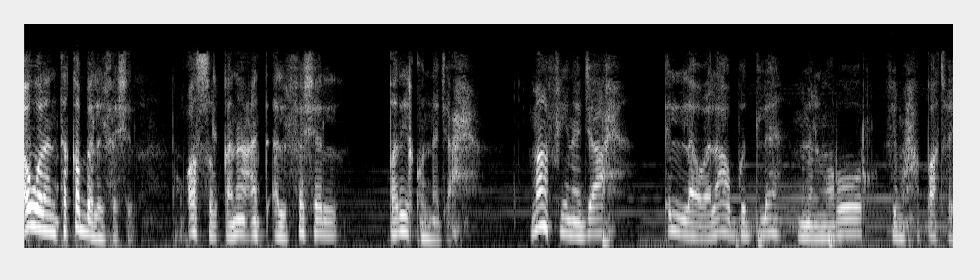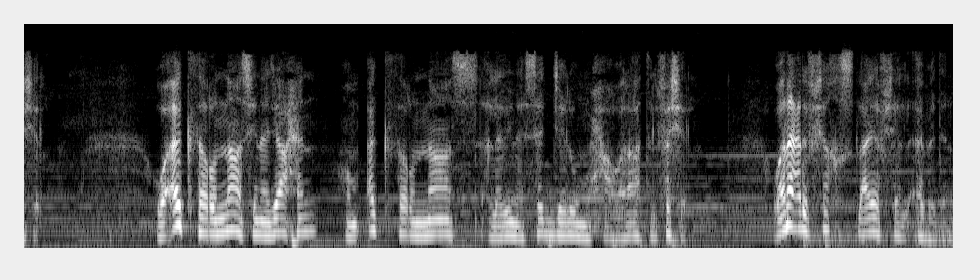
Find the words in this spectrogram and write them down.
أولا تقبل الفشل. وأصل قناعة الفشل طريق النجاح. ما في نجاح إلا ولا بد له من المرور في محطات فشل. وأكثر الناس نجاحا هم أكثر الناس الذين سجلوا محاولات الفشل. ونعرف شخص لا يفشل أبدا.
